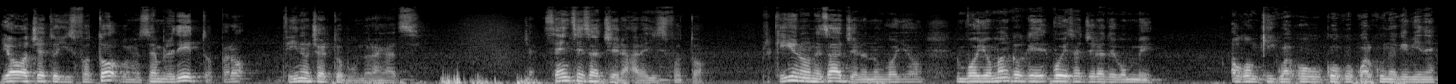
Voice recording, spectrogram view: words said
io accetto gli sfottò, come ho sempre detto, però fino a un certo punto, ragazzi. Cioè, senza esagerare gli sfottò. Perché io non esagero, non voglio, non voglio manco che voi esagerate con me. O con, chi, o con qualcuno che viene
